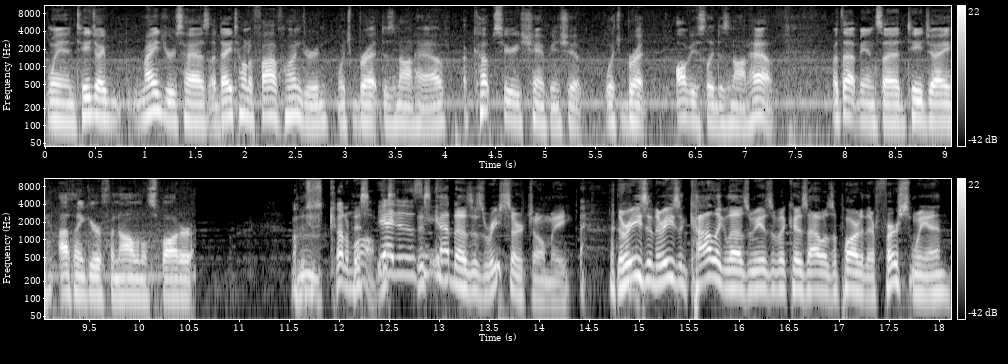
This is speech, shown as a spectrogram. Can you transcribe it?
when TJ Majors has a Daytona 500, which Brett does not have, a Cup Series championship, which Brett obviously does not have. With that being said, TJ, I think you're a phenomenal spotter. Just cut him This, off. this, this guy does his research on me. The reason the reason Kaulig loves me is because I was a part of their first win,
